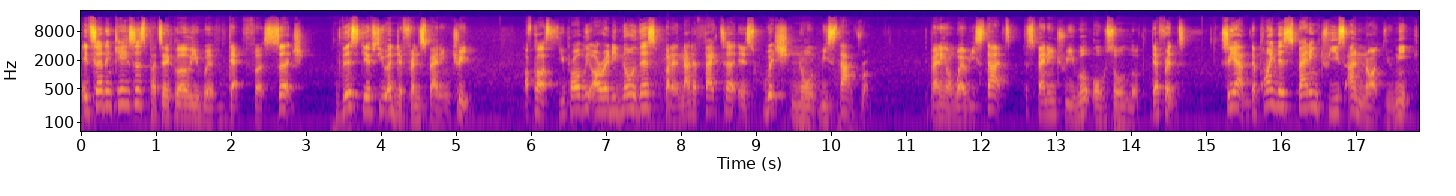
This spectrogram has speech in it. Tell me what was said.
In certain cases, particularly with depth first search, this gives you a different spanning tree. Of course, you probably already know this, but another factor is which node we start from. Depending on where we start, the spanning tree will also look different. So yeah, the point is spanning trees are not unique.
